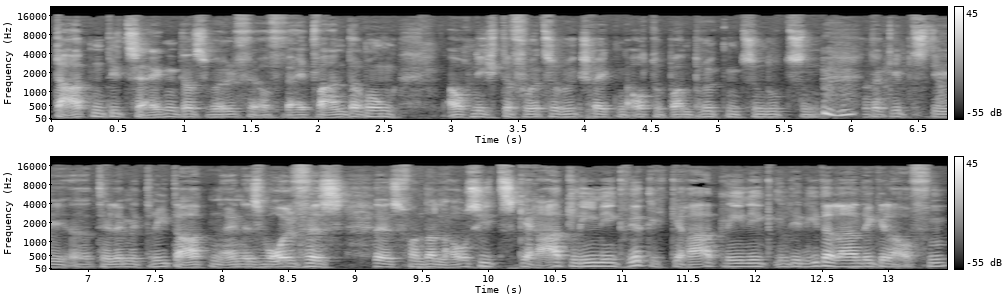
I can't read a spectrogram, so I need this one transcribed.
Daten, die zeigen, dass Wölfe auf Weitwanderung auch nicht davor zurückschrecken, Autobahnbrücken zu nutzen. Mhm. Da gibt es die äh, Telemetriedaten eines Wolfes, der ist von der Lausitz geradlinig, wirklich geradlinig in die Niederlande gelaufen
